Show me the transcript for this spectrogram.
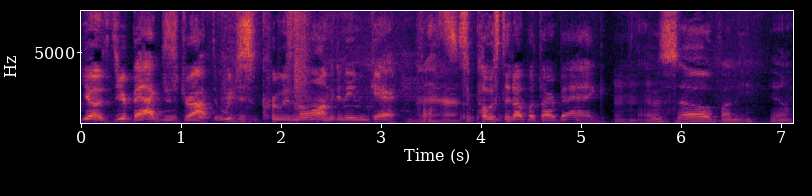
"Yo, your bag just dropped." We were just cruising along. We didn't even care. Uh-huh. Yeah. Just posted up with our bag. Mm-hmm. It was so funny, yeah.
